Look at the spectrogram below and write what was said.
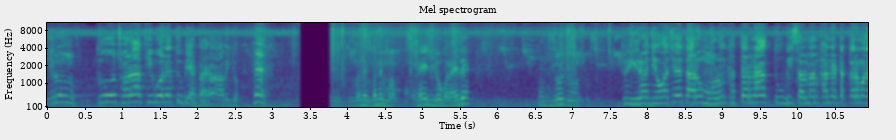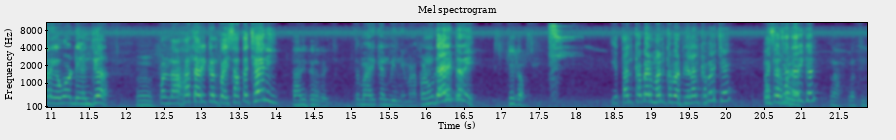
હીરો હું. તું છોરા થી બોલે તું બે ભાઈ આવી જો. હે મને મને મને હીરો બનાવી દે. હું હીરો જેવો છું. તું હીરો જેવો છે તારું મોડું ખતરનાક. તું બી સલમાન ખાનને ટક્કર મારે એવો ડેન્જર પણ લાહા તારી કન પૈસા તો છે નહીં. તારી કન કઈ તો મારી કન બી નહીં મળે. પણ હું ડાયરેક્ટર કે કમ એ તને ખબર મને ખબર પેલાને ખબર છે? પૈસા છે તારી કન? ના નથી.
